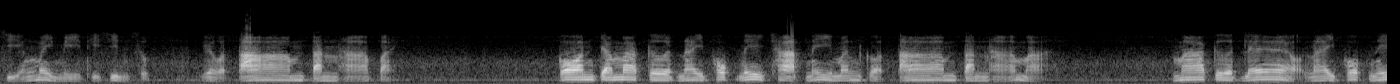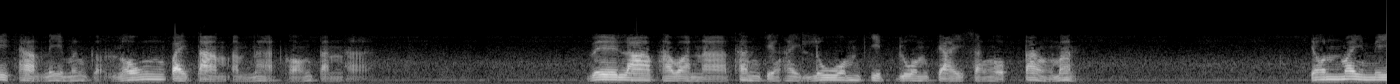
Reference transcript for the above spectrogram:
เสียงไม่มีที่สิ้นสุด เรียกว่าตามตัณหาไป ก่อนจะมาเกิดในภพนี้ชาตินี้มันก็ตามตัณหามา มาเกิดแล้วในภพนี้ชาตินี้มันก็หลงไปตามอำนาจของตัณหา เวลาภาวนาท่านจึงให้รวมจิตรวมใจสงบตั้งมั่น จนไม่มี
